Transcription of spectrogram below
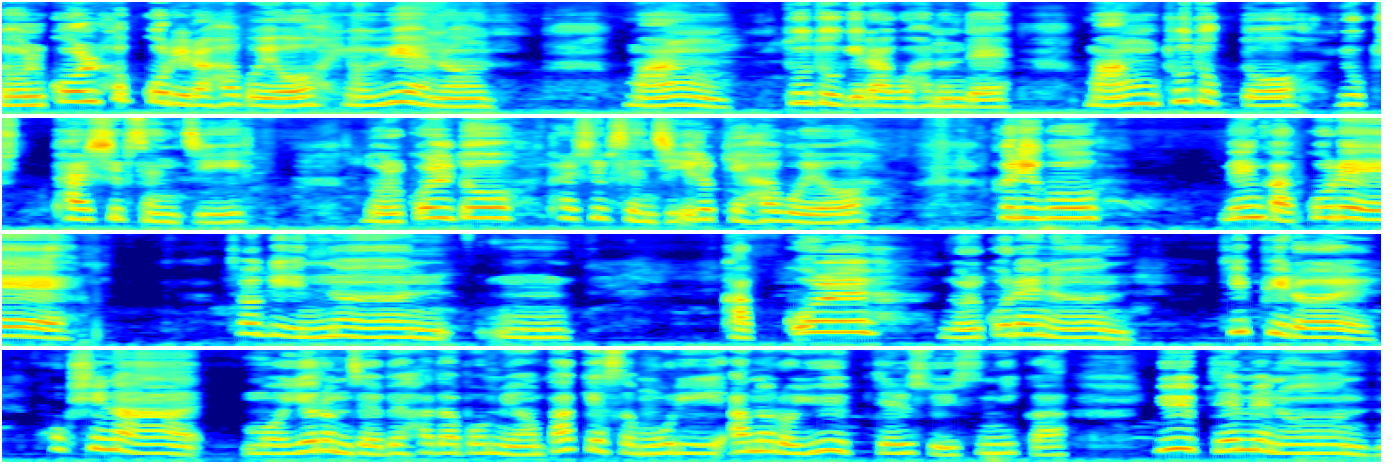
놀골 헛골이라 하고요. 요 위에는 망 두둑이라고 하는데 망 두둑도 6, 80cm 놀골도 80cm 이렇게 하고요. 그리고 맨 각골에 저기 있는 음, 각골 놀골에는 깊이를 혹시나 뭐 여름 재배하다 보면 밖에서 물이 안으로 유입될 수 있으니까 유입되면은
